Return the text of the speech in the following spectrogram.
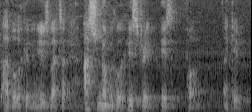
have a look in the newsletter. Astronomical history is fun. Thank you.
